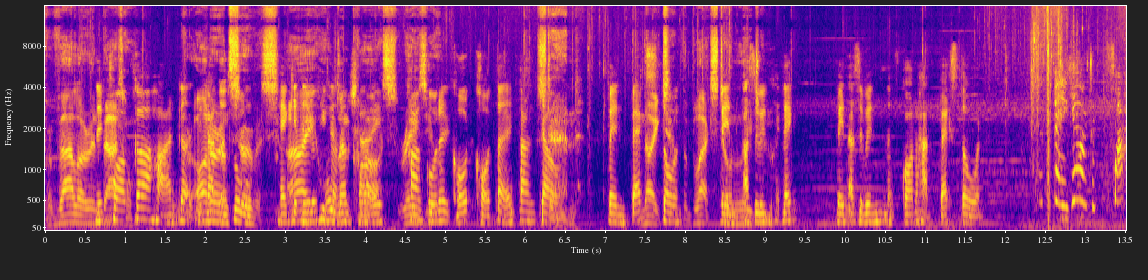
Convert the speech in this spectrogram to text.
For valor ใน in ความ battle. กล้าหาญกับ For การ honor ต่อ and สู้ service, แห่งเกียรติยศ I, ที่การรับ Holden ใช้ Cross, ข้าง raise โกลเด้น you. โค้ดขอแต่ตั้งเจ้า Stand. เป็นแบ็กส Knight โตน of the เป็น Blackstone อัศวิน Legion. เล็กเป็นอัศวินกองทหารแบ็กสโตน แต่ยากจังฟัก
